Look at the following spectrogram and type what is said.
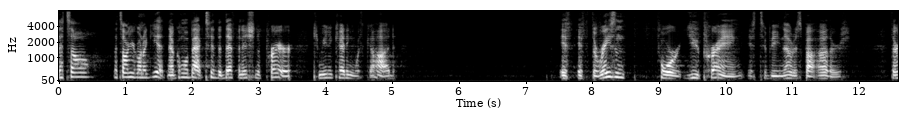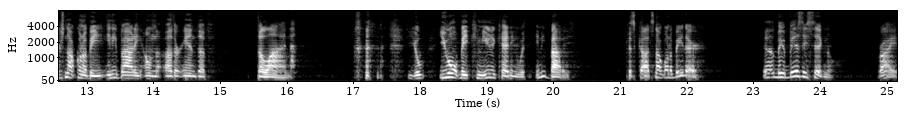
That's all that's all you're going to get. Now going back to the definition of prayer, communicating with God, if if the reason for you praying is to be noticed by others, there's not going to be anybody on the other end of the line. you you won't be communicating with anybody because God's not going to be there. It'll be a busy signal, right?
